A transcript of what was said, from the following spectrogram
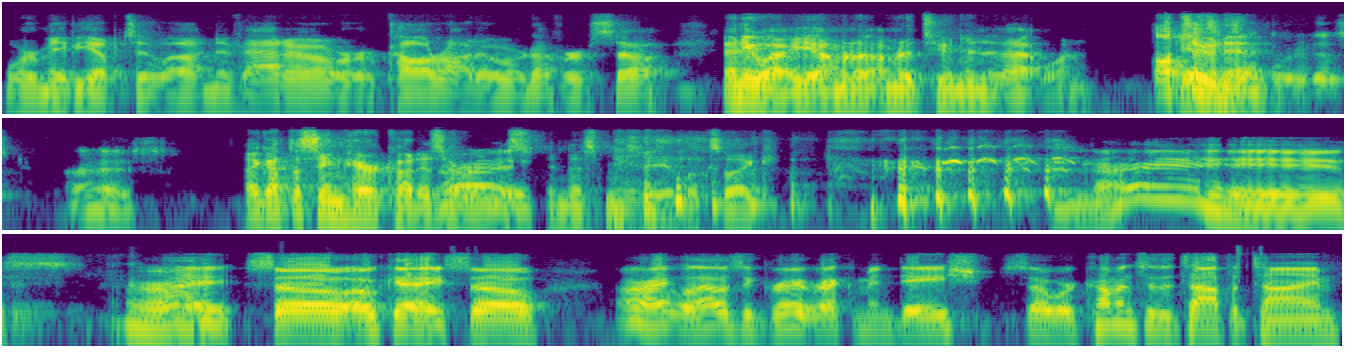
or maybe up to uh, Nevada or Colorado or whatever. So anyway, yeah, I'm gonna I'm gonna tune into that one. I'll Yeah, that's tune in. exactly what it is. Nice. I got the same haircut as her in this, in this movie. It looks like. Nice. All right. So, okay. So, all right. Well, that was a great recommendation. So, we're coming to the top of time.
